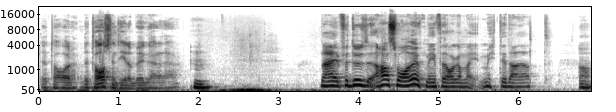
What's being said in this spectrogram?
det, tar, det tar sin tid att bygga det där. Mm. Nej, för du, han svarade på min fråga mitt i där att ja.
